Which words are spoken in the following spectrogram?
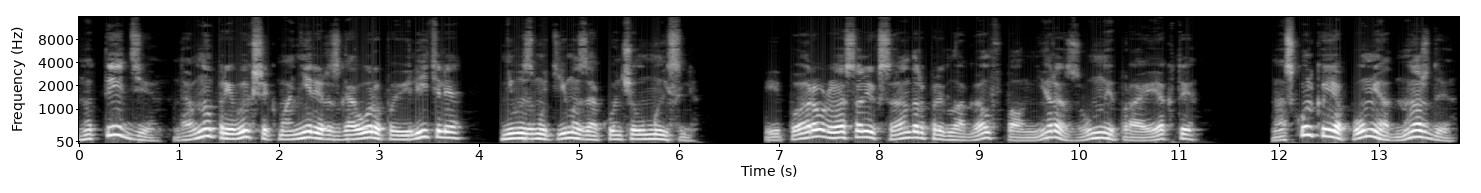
Но Тедди, давно привыкший к манере разговора повелителя, невозмутимо закончил мысль. И пару раз Александр предлагал вполне разумные проекты. Насколько я помню, однажды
